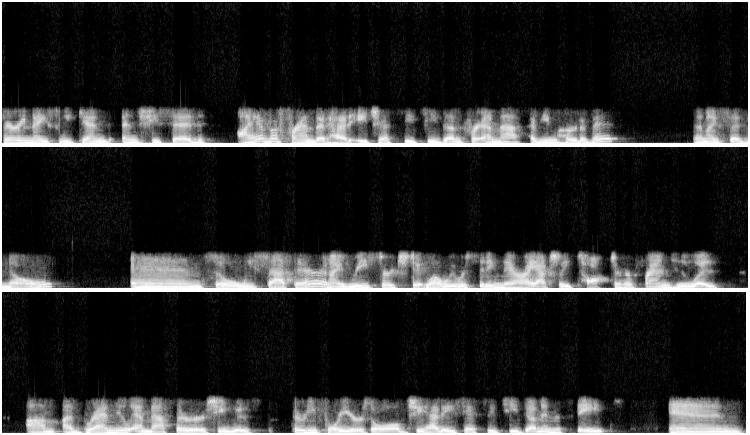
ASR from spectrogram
very nice weekend. And she said, I have a friend that had HSCT done for MS. Have you heard of it? And I said, no. And so we sat there and I researched it while we were sitting there. I actually talked to her friend who was um, a brand new MSer. She was 34 years old. She had HSCT done in the States and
